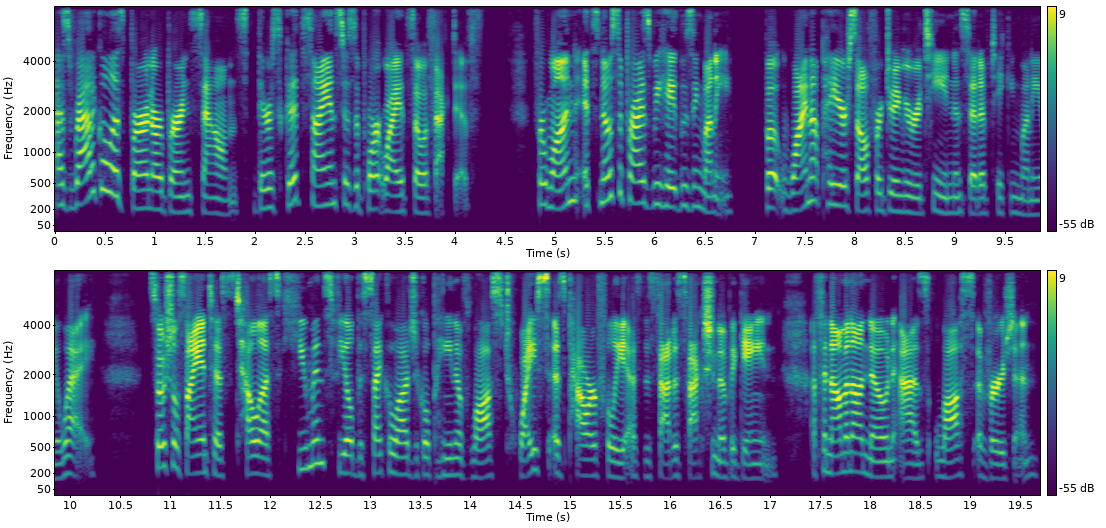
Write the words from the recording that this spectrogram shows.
As radical as burn or burn sounds, there's good science to support why it's so effective. For one, it's no surprise we hate losing money, but why not pay yourself for doing the routine instead of taking money away? Social scientists tell us humans feel the psychological pain of loss twice as powerfully as the satisfaction of a gain, a phenomenon known as loss aversion.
